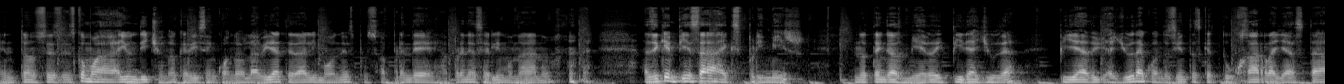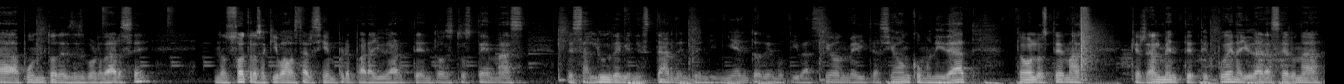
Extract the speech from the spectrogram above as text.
Entonces, es como hay un dicho, ¿no? Que dicen, cuando la vida te da limones, pues aprende, aprende a hacer limonada, ¿no? Así que empieza a exprimir, no tengas miedo y pide ayuda. Pide ayuda cuando sientas que tu jarra ya está a punto de desbordarse. Nosotros aquí vamos a estar siempre para ayudarte en todos estos temas de salud, de bienestar, de emprendimiento, de motivación, meditación, comunidad, todos los temas que realmente te pueden ayudar a ser una,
